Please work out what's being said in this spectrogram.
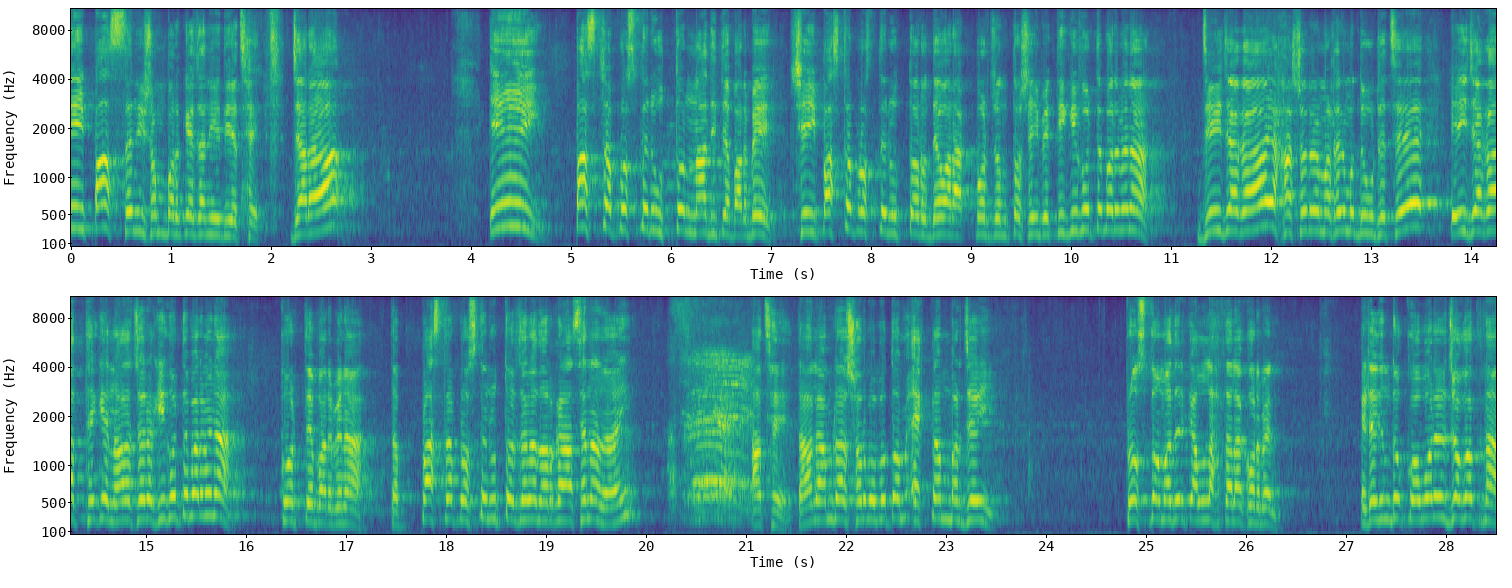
এই পাঁচ শ্রেণি সম্পর্কে জানিয়ে দিয়েছে। যারা এই পাঁচটা প্রশ্নের উত্তর না দিতে পারবে, সেই পাঁচটা প্রশ্নের উত্তর দেওয়ার আগ পর্যন্ত সেই ব্যক্তি কি করতে পারবে না? যেই জায়গায় হাসরের মাঠের মধ্যে উঠেছে, এই জায়গা থেকে নড়াচড়া কি করতে পারবে না? করতে পারবে না। তা পাঁচটা প্রশ্নের উত্তর জানা দরকার আছে না নাই? আছে। তাহলে আমরা সর্বপ্রথম এক নাম্বার যেই প্রশ্ন আমাদেরকে আল্লাহ তালা করবেন, এটা কিন্তু কবরের জগৎ না,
